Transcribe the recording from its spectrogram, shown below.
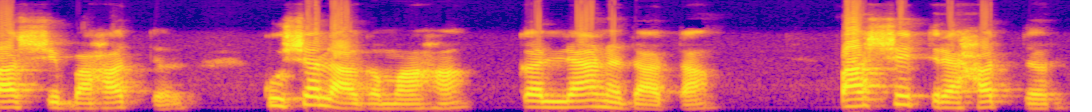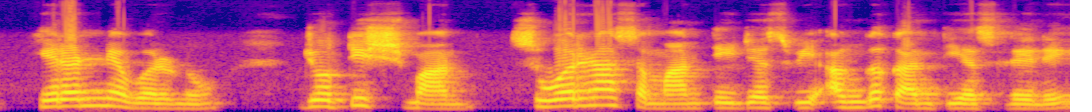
पाचशे बहात्तर कुशलागमाहा कल्याणदाता पाचशे त्र्याहत्तर हिरण्यवर्णो ज्योतिष्मान सुवर्णासमान तेजस्वी अंगकांती असलेले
